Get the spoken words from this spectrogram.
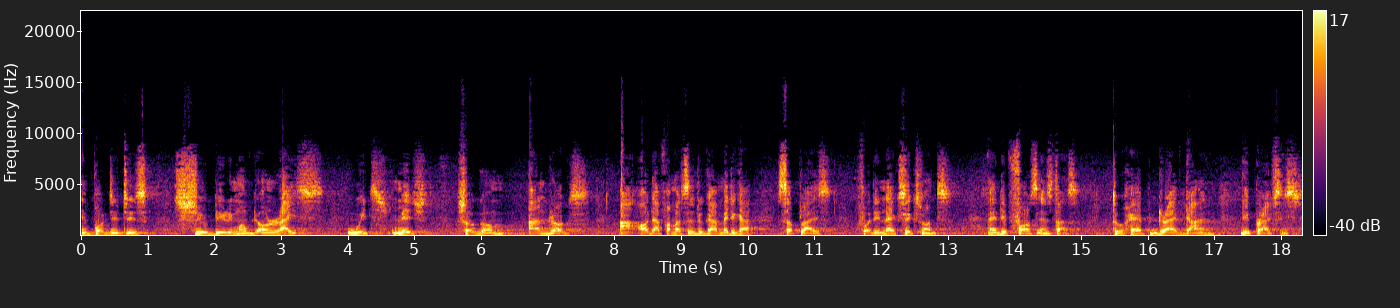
import duties should be removed on rice, wheat, maize, sorghum, and drugs and other pharmaceutical medical supplies for the next six months. In the first instance, to help drive down the prices.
